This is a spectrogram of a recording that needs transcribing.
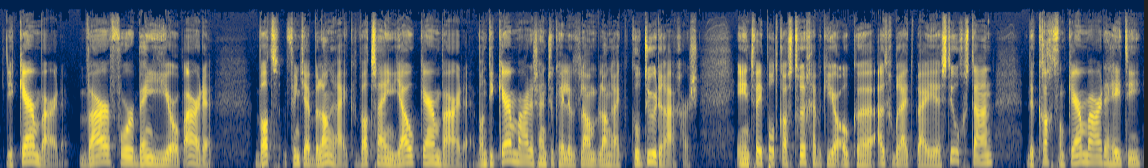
je kernwaarden. Waarvoor ben je hier op aarde? Wat vind jij belangrijk? Wat zijn jouw kernwaarden? Want die kernwaarden zijn natuurlijk hele belangrijke cultuurdragers. In twee podcasts terug heb ik hier ook uh, uitgebreid bij stilgestaan. De kracht van kernwaarden heet die.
